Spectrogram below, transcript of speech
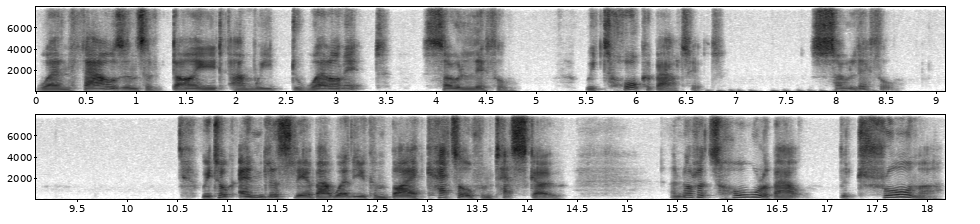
when thousands have died and we dwell on it so little. We talk about it so little. We talk endlessly about whether you can buy a kettle from Tesco and not at all about the trauma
